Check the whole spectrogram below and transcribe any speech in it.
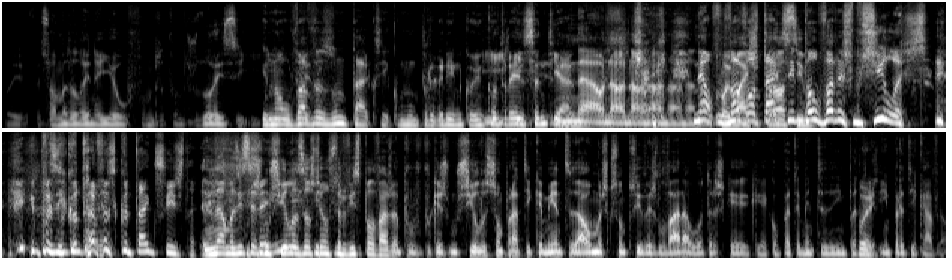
foi, foi só a Madalena e eu, fomos, fomos os dois. E, E não levavas um táxi, como um peregrino que eu encontrei e- em Santiago. Não, não, não, não, não. Não, Não, foi levava mais o táxi próximo. para levar as mochilas e depois encontrava-se com o taxista. Não, mas isso as é- mochilas eles têm um serviço para levar, por- porque as mochilas são praticamente, há umas que são possíveis de levar, há outras que é, que é completamente impat- impraticável.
